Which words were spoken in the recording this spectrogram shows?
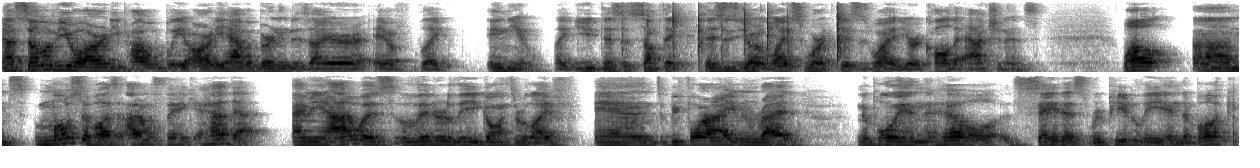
Now, some of you already probably already have a burning desire of like in you. Like you, this is something. This is your life's work. This is what your call to action is. Well, um, most of us, I don't think, have that. I mean, I was literally going through life, and before I even read Napoleon Hill say this repeatedly in the book,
